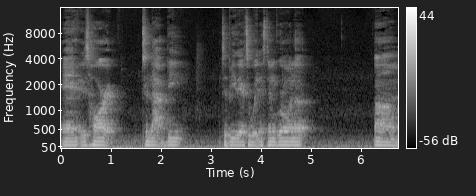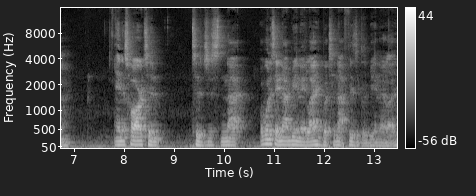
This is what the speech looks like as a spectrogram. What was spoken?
and it's hard to not be to be there to witness them growing up. Um, and it's hard to to just not I wouldn't say not be in their life, but to not physically be in their life.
